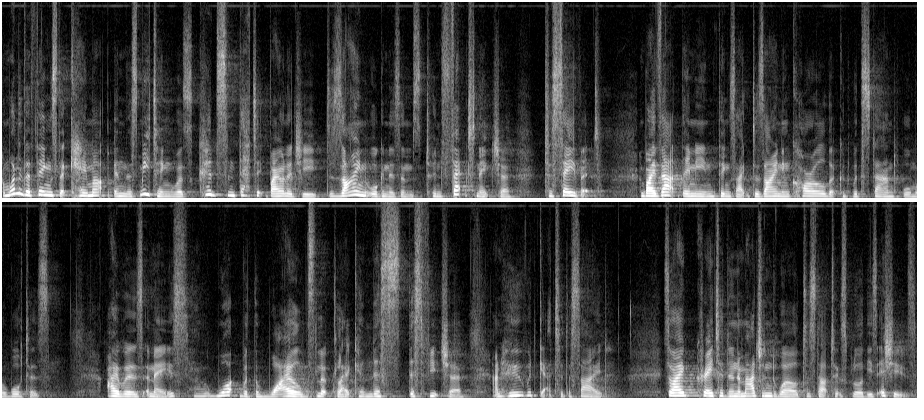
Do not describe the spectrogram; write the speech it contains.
And one of the things that came up in this meeting was could synthetic biology design organisms to infect nature to save it? And by that, they mean things like designing coral that could withstand warmer waters. I was amazed. What would the wilds look like in this, this future? And who would get to decide? So I created an imagined world to start to explore these issues.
